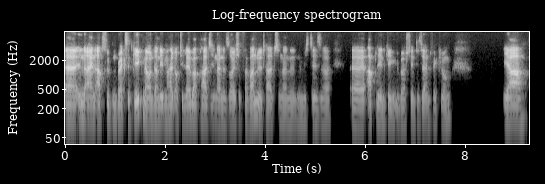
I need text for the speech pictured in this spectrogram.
äh, in einen absoluten Brexit-Gegner und dann eben halt auch die Labour Party in eine solche verwandelt hat und dann nämlich dieser äh, ablehnend gegenübersteht, dieser Entwicklung. Ja,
